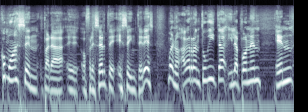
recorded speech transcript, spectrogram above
¿Cómo hacen para ofrecerte ese interés? Bueno, agarran tu guita y la ponen en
